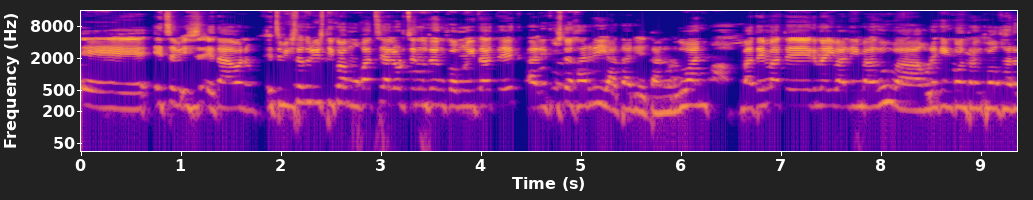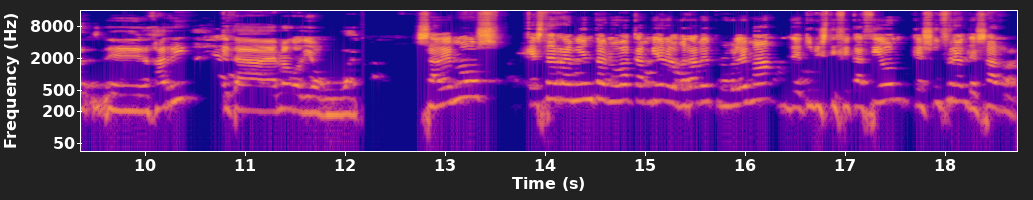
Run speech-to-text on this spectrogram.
eh, etxe, eta, bueno, etxe bizitza turistikoa mugatzea lortzen duten komunitatek alituzte jarri atarietan. Orduan, baten batek nahi baldin badu, ba, gurekin kontaktuan jar, eh, jarri eta emango diogu bat. Sabemos que esta herramienta no va a cambiar el grave problema de turistificación que sufre el desarra.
